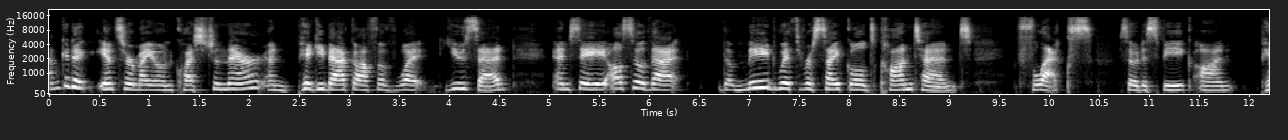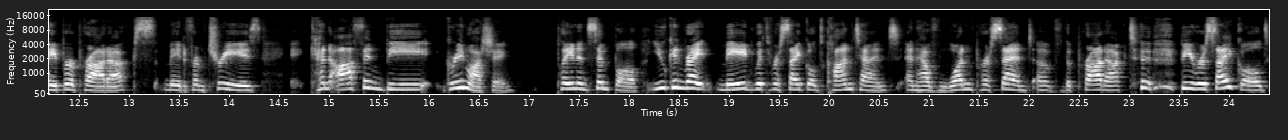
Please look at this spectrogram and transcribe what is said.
I'm going to answer my own question there and piggyback off of what you said and say also that the made with recycled content flex, so to speak, on paper products made from trees can often be greenwashing. Plain and simple. You can write made with recycled content and have 1% of the product be recycled,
